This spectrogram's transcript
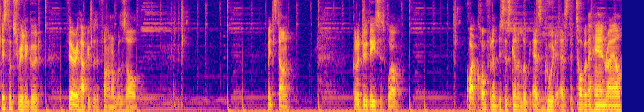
This looks really good. Very happy with the final result. It's done. Got to do these as well. Quite confident this is going to look as good as the top of the handrail.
